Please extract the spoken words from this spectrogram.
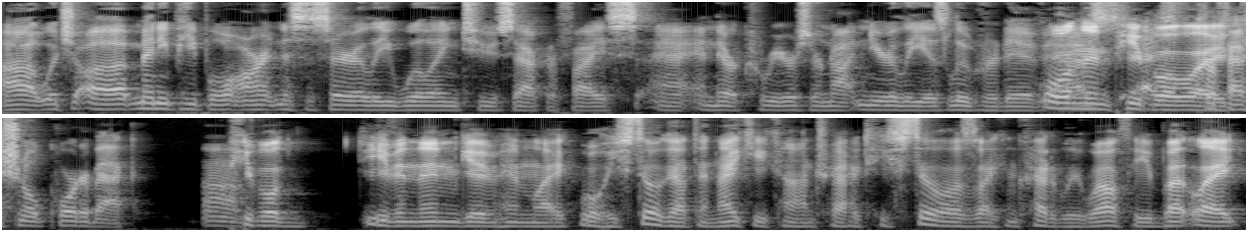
uh, which uh, many people aren't necessarily willing to sacrifice, and their careers are not nearly as lucrative. Well, and as, then people, like- professional quarterback. Um, People even then give him like, well, he still got the Nike contract. He still is like incredibly wealthy, but like.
